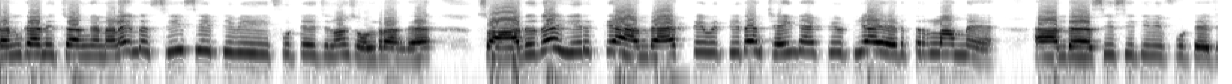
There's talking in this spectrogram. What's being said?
கண்காணிச்சாங்கனால இந்த சிசிடிவி ஃபுட்டேஜ் எல்லாம் சொல்றாங்க. சோ அதுதான் இருக்கு. அந்த ஆக்டிவிட்டி தான் செயின் ஆக்டிவிட்டியா எடுத்துடலாமே அந்த சிசிடிவி ஃபுட்டேஜ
